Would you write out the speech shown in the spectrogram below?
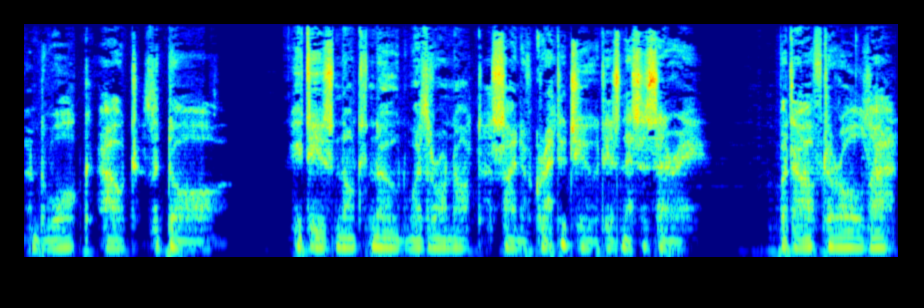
and walk out the door. It is not known whether or not a sign of gratitude is necessary, but after all that,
